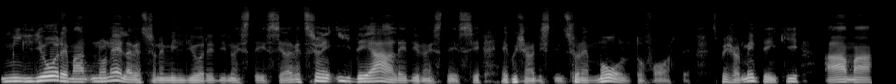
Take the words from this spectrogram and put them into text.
migliore, ma non è la versione migliore di noi stessi, è la versione ideale di noi stessi. E qui c'è una distinzione molto forte, specialmente in chi ama,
